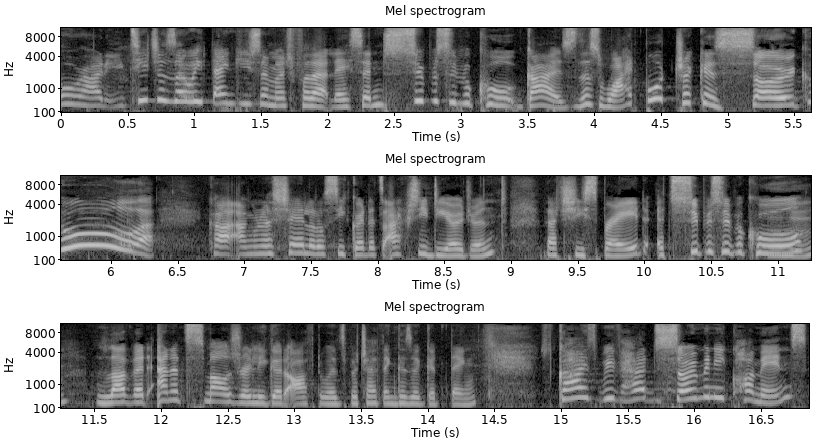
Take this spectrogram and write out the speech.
Alrighty, teacher Zoe, thank you so much for that lesson. Super, super cool. Guys, this whiteboard trick is so cool. Okay, I'm going to share a little secret. It's actually deodorant that she sprayed. It's super, super cool. Mm-hmm. Love it. And it smells really good afterwards, which I think is a good thing. Guys, we've had so many comments.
